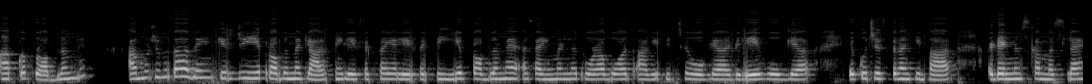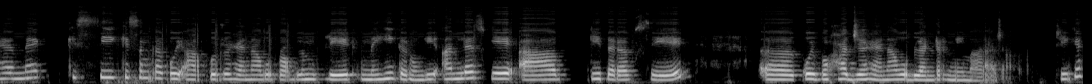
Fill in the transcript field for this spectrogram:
आपका प्रॉब्लम है आप मुझे बता दें कि जी ये प्रॉब्लम मैं क्लास नहीं ले सकता या ले सकती ये प्रॉब्लम है असाइनमेंट में थोड़ा बहुत आगे पीछे हो गया डिले हो गया या कुछ इस तरह की बात अटेंडेंस का मसला है। मैं किसी किस्म का कोई आपको जो है ना वो प्रॉब्लम क्रिएट नहीं करूँगी अनलेस के आपकी तरफ़ से आ, कोई बहुत जो है ना वो ब्लंडर नहीं मारा जाता ठीक है?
